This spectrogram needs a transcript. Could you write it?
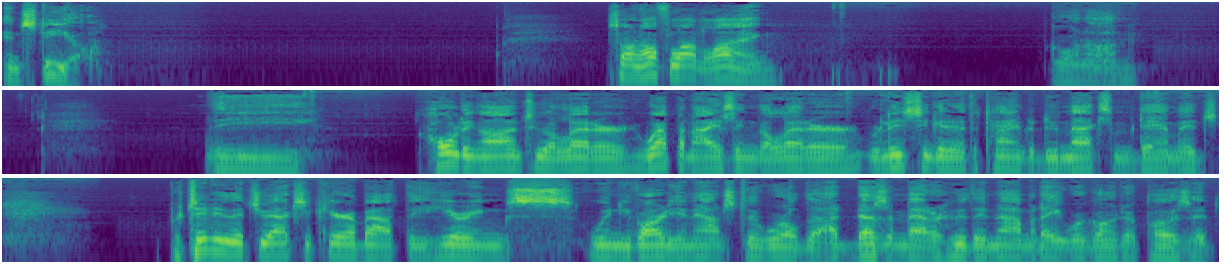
and steal. Saw an awful lot of lying going on. The holding on to a letter, weaponizing the letter, releasing it at the time to do maximum damage, pretending that you actually care about the hearings when you've already announced to the world that it doesn't matter who they nominate, we're going to oppose it,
